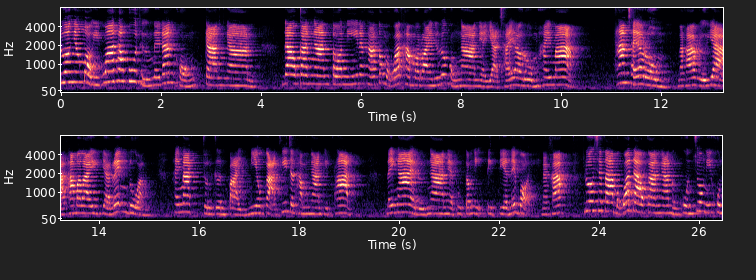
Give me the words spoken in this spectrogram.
ดวงยังบอกอีกว่าถ้าพูดถึงในด้านของการงาน ดาวการงานตอนนี้นะคะ ต้องบอกว่าทำอะไรในเรื่องของงานเนี่ยอย่าใช้อารมณ์ให้มาก ห้ามใช้อารมณ์นะคะ หรืออย่าทำอะไรอย่าเร่งด่วนให้มากจนเกินไป มีโอกาสที่จะทำงานผิดพลาด ได้ง่ายหรืองานเนี่ยถูกตำหนิติดเตียนได้บ่อยนะคะดวงชะตาบอกว่าดาวการงานของคุณช่วงนี้คุณ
